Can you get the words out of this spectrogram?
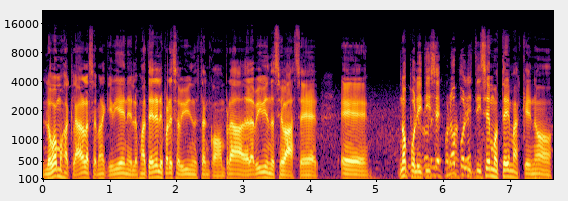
lo vamos a aclarar la semana que viene. Los materiales para esa vivienda están comprados, la vivienda se va a hacer. Eh, no, politice, no politicemos temas que no,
